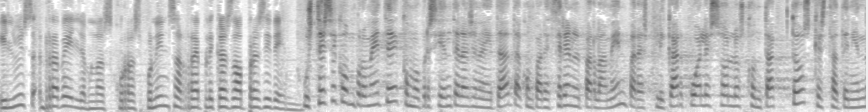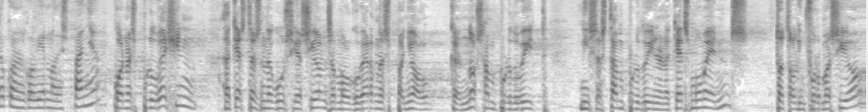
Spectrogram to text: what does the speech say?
i Lluís Rebell amb les corresponents rèpliques del president. Usted se compromete como presidente de la Generalitat a comparecer en el Parlamento para explicar cuáles son los contactos que está teniendo con el gobierno de España. Quan es produeixin aquestes negociacions amb el govern espanyol, que no s'han produït ni s'estan produint en aquests moments, tota la informació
